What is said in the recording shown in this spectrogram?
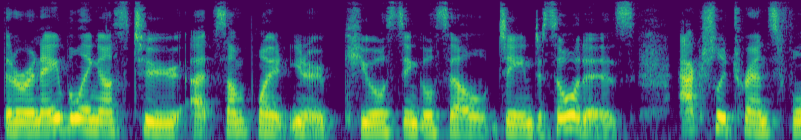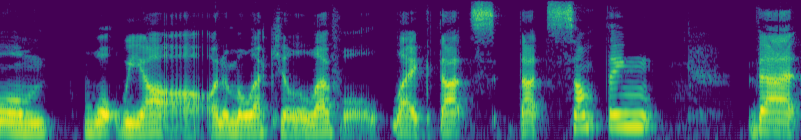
that are enabling us to, at some point, you know, cure single cell gene disorders, actually transform what we are on a molecular level. Like that's that's something that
